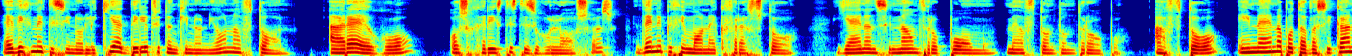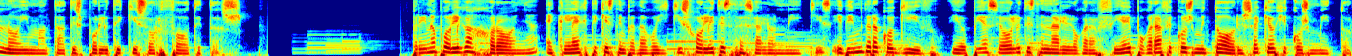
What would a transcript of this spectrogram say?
έδειχνε τη συνολική αντίληψη των κοινωνιών αυτών. Άρα εγώ, ως χρήστης της γλώσσας, δεν επιθυμώ να εκφραστώ για έναν συνάνθρωπό μου με αυτόν τον τρόπο. Αυτό είναι ένα από τα βασικά νοήματα της πολιτικής ορθότητας. Πριν από λίγα χρόνια εκλέχτηκε στην Παιδαγωγική Σχολή της Θεσσαλονίκης η Δήμητρα Κογκίδου, η οποία σε όλη της την αλληλογραφία υπογράφει κοσμητόρισα και όχι κοσμήτορ.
